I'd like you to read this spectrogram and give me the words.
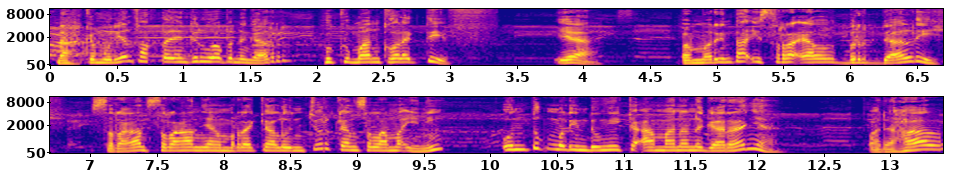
Nah, kemudian fakta yang kedua pendengar, hukuman kolektif. Ya, pemerintah Israel berdalih serangan-serangan yang mereka luncurkan selama ini untuk melindungi keamanan negaranya. Padahal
